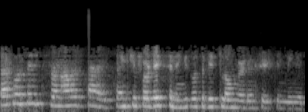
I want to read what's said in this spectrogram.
That was it from our side. Thank you for listening. It was a bit longer than 15 minutes.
